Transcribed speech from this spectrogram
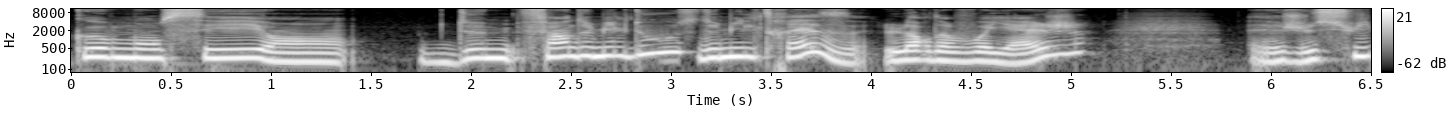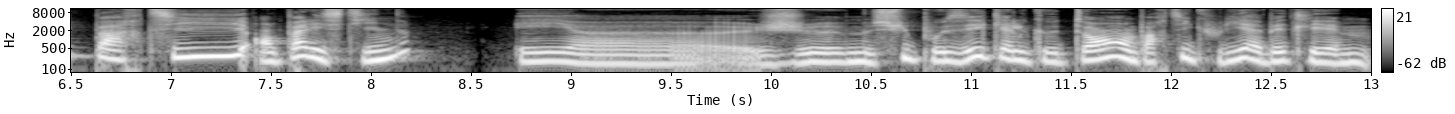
commencé en fin 2012-2013 lors d'un voyage. Euh, je suis partie en Palestine et euh, je me suis posée quelque temps, en particulier à Bethléem.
